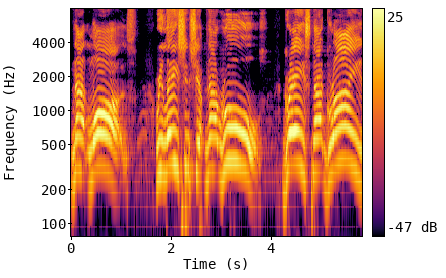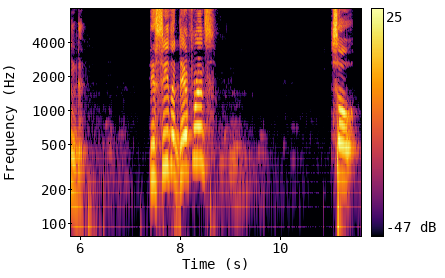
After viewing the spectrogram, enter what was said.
not laws. Relationship, not rules. Grace, not grind. Do you see the difference? So,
